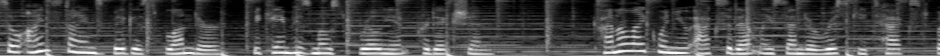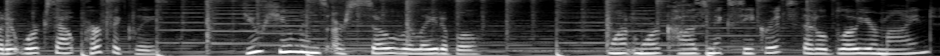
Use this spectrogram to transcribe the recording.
So Einstein's biggest blunder became his most brilliant prediction. Kinda like when you accidentally send a risky text but it works out perfectly. You humans are so relatable. Want more cosmic secrets that'll blow your mind?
